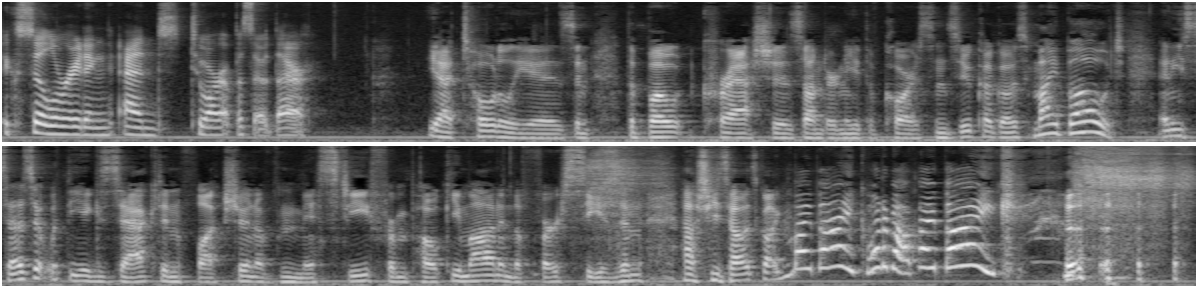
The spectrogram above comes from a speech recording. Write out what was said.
exhilarating end to our episode there. Yeah, it totally is. And the boat crashes underneath, of course, and Zuko goes, My boat! And he says it with the exact inflection of Misty from Pokemon in the first season. How she's always going, My bike! What about my bike?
